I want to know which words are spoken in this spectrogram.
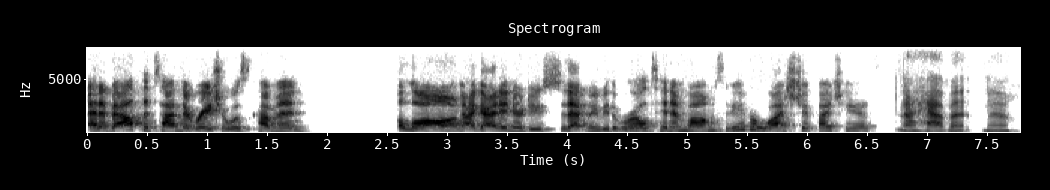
at about the time that rachel was coming along i got introduced to that movie the royal tenenbaums have you ever watched it by chance i haven't no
